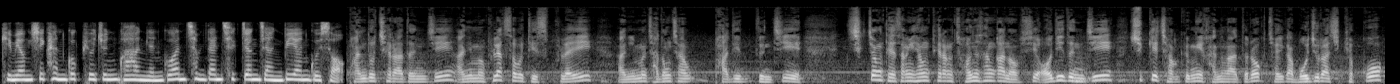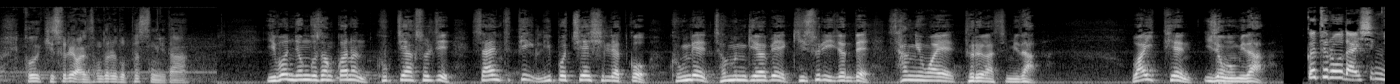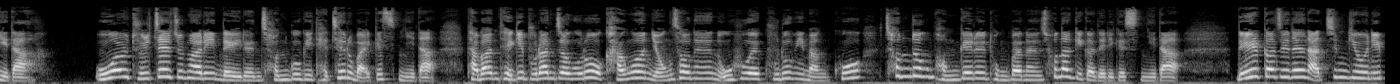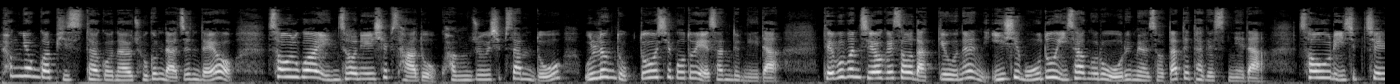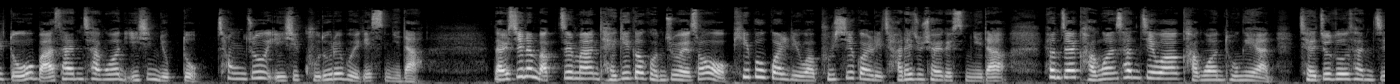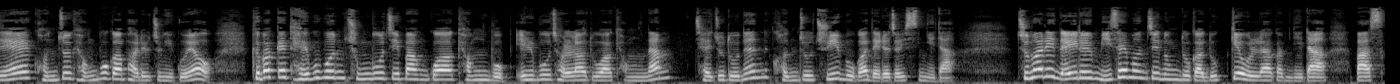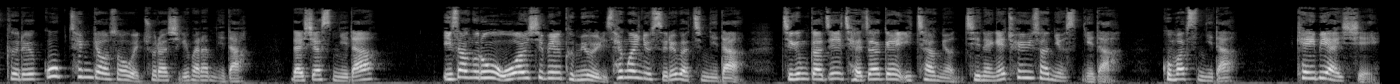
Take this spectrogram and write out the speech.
김영식 한국표준과학연구원 첨단 측정 장비 연구소 반도체라든지 아니면 flexible 디스플레이 아니면 자동차 바디든지 측정 대상의 형태랑 전혀 상관없이 어디든지 쉽게 적용이 가능하도록 저희가 모듈화 시켰고 그 기술의 완성도를 높였습니다. 이번 연구 성과는 국제학술지 Scientific Reports에 실렸고 국내 전문 기업의 기술이 이전돼 상용화에 들어갔습니다. YTN 이정호입니다. 끝으로 날씨입니다. 5월 둘째 주말인 내일은 전국이 대체로 맑겠습니다. 다만 대기 불안정으로 강원 영서는 오후에 구름이 많고 천둥 번개를 동반한 소나기가 내리겠습니다. 내일까지는 아침 기온이 평년과 비슷하거나 조금 낮은데요. 서울과 인천이 14도, 광주 13도, 울릉도도 15도 예상됩니다. 대부분 지역에서 낮 기온은 25도 이상으로 오르면서 따뜻하겠습니다. 서울 27도, 마산, 창원 26도, 청주 29도를 보이겠습니다. 날씨는 맑지만 대기가 건조해서 피부 관리와 불씨 관리 잘 해주셔야겠습니다. 현재 강원 산지와 강원 동해안, 제주도 산지에 건조 경보가 발효 중이고요. 그 밖에 대부분 중부지방과 경북, 일부 전라도와 경남, 제주도는 건조주의보가 내려져 있습니다. 주말인 내일은 미세먼지 농도가 높게 올라갑니다. 마스크를 꼭 챙겨서 외출하시기 바랍니다. 날씨였습니다. 이상으로 5월 10일 금요일 생활 뉴스를 마칩니다. 지금까지 제작의 이창현, 진행의 최유선이었습니다. 고맙습니다. KBIC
